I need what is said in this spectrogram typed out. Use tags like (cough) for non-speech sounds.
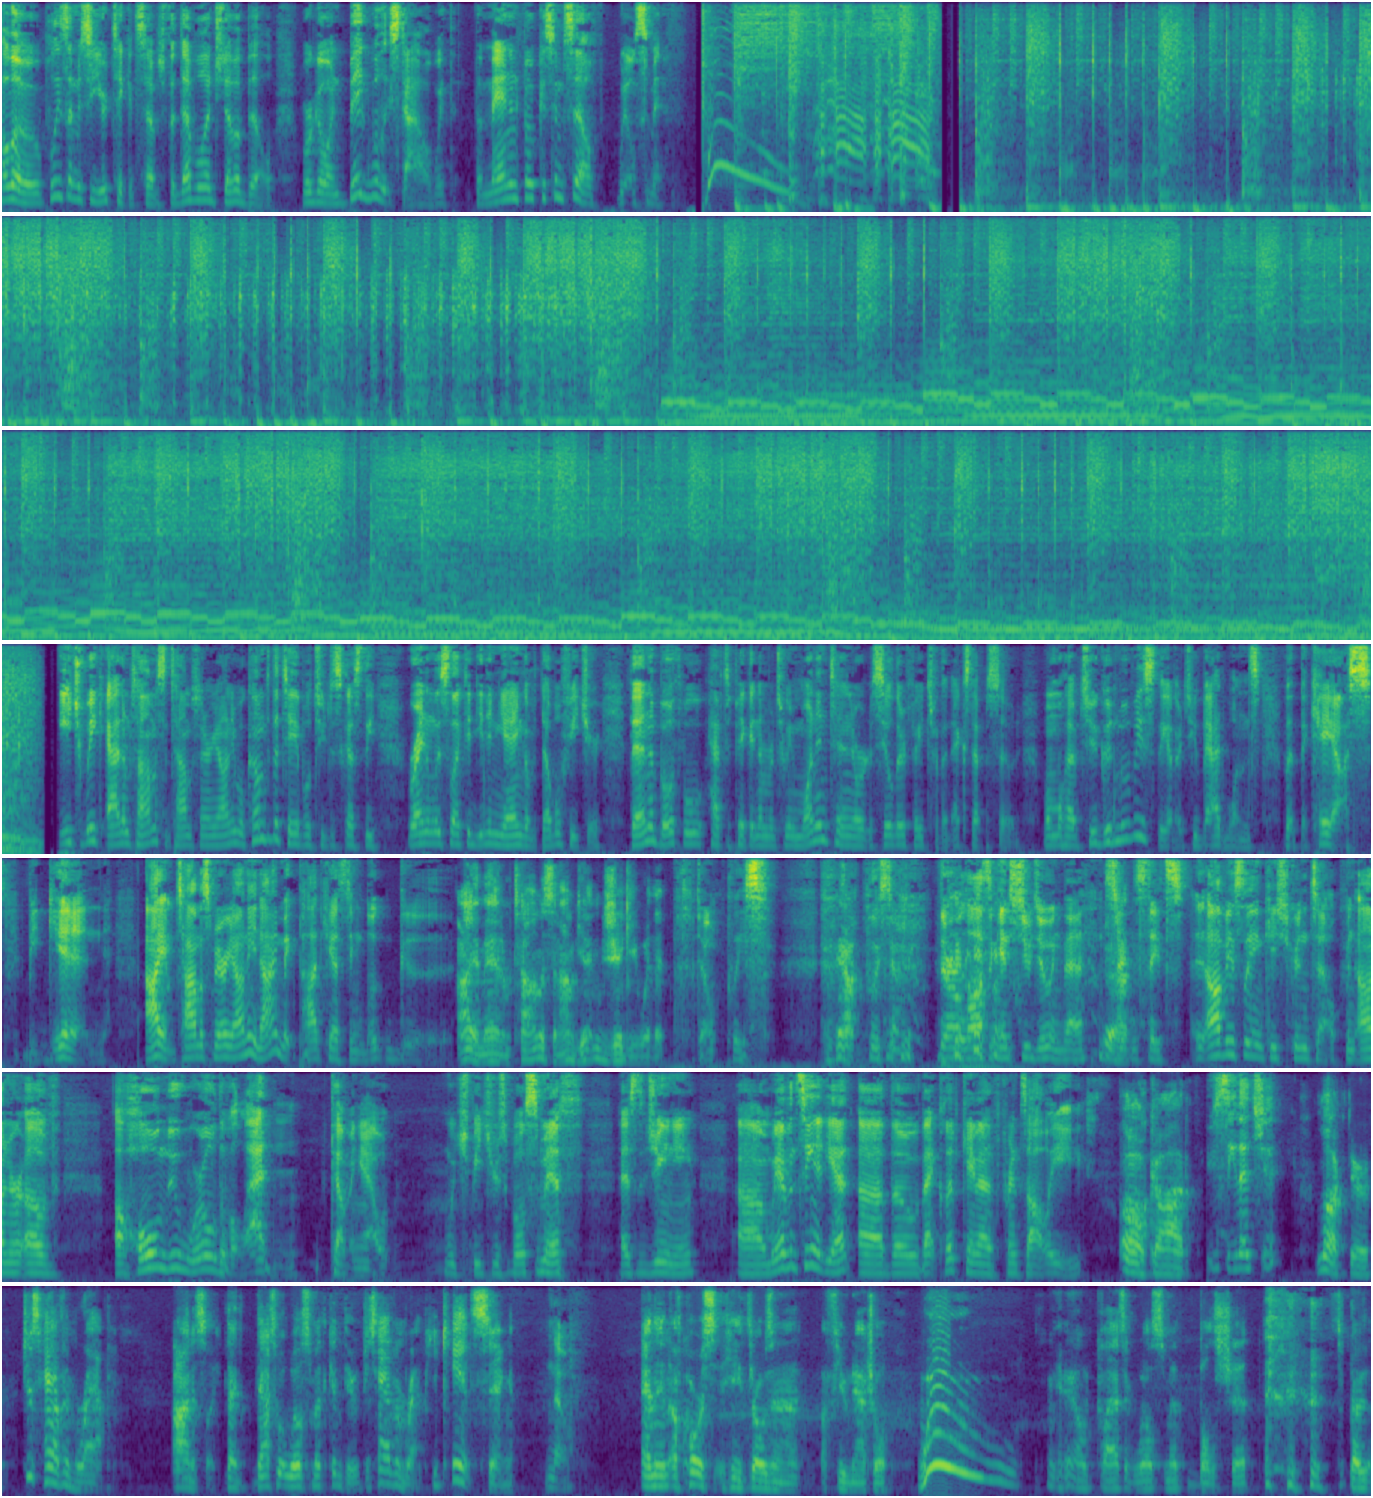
Hello, please let me see your ticket stubs for the double edged a bill. We're going Big Willie style with the man in focus himself, Will Smith. Week, Adam Thomas and Thomas Mariani will come to the table to discuss the randomly selected yin and yang of a double feature. Then, both will have to pick a number between 1 and 10 in order to seal their fates for the next episode. One will have two good movies, the other two bad ones. Let the chaos begin. I am Thomas Mariani, and I make podcasting look good. I am Adam Thomas, and I'm getting jiggy with it. Don't, please. Yeah. (laughs) Please don't. There are laws against you doing that in Yeah. certain states. Obviously, in case you couldn't tell, in honor of a whole new world of Aladdin coming out, which features Will Smith as the genie. Um, we haven't seen it yet, uh, though that clip came out of Prince Ali. Oh God, You see that shit? look, dude, just have him rap. Honestly, that that's what Will Smith can do. Just have him rap. He can't sing, No. and then of course he throws in a, a few natural woo, (laughs) you know, classic Will Smith bullshit.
